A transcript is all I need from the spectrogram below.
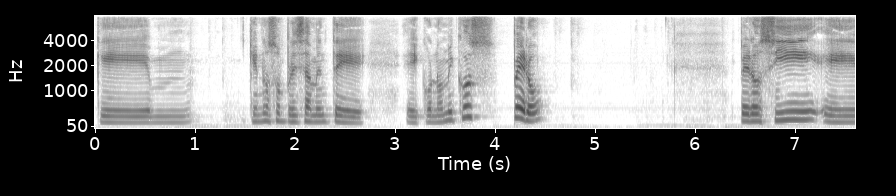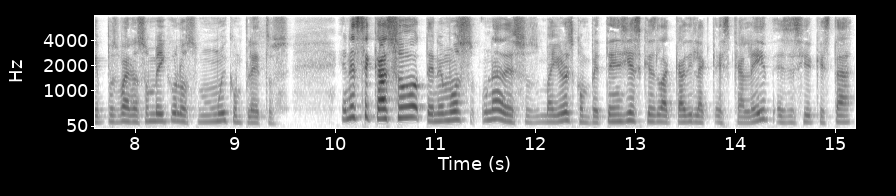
que, mm, que no son precisamente económicos, pero pero sí, eh, pues bueno, son vehículos muy completos. En este caso tenemos una de sus mayores competencias que es la Cadillac Escalade, es decir, que está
